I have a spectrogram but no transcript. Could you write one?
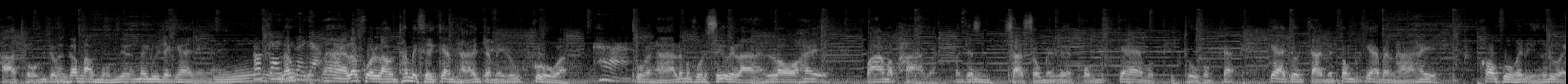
หาโถมจนมันก็หมักหมมเยอะไม่รู้จะแก้ยังไงก็แก้แล้วทีละอย่างอ่าแล้วคนเราถ้าไม่เคยแก้ปัญหาก็จะไม่รู้กลัวค่ะ กลัวปัญหาแล้วบางคนซื้อเวลารอให้ ฟ้ามาผ่าก่อนมันจะสะสมไปเรื่อยผมแก้หมดผิดถูกผมแก้แก้จนกลายเป็นต้องแก้ปัญหาให้ครอบครัวคนอื่นเขาด้วย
